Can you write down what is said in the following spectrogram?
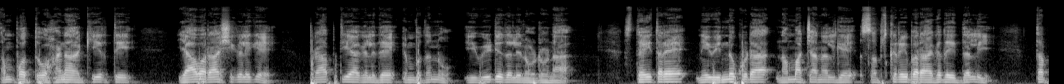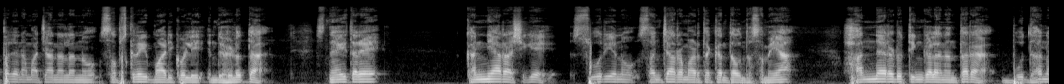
ಸಂಪತ್ತು, ಹಣ, ಕೀರ್ತಿ ಯಾವ ರಾಶಿಗಳಿಗೆ ಪ್ರಾಪ್ತಿಯಾಗಲಿದೆ ಎಂಬುದನ್ನು ಈ ವಿಡಿಯೋದಲ್ಲಿ ನೋಡೋಣ. ಸ್ನೇಹಿತರೆ, ನೀವು ಇನ್ನೂ ಕೂಡ ನಮ್ಮ ಚಾನಲ್ಗೆ ಸಬ್ಸ್ಕ್ರೈಬರ್ ಆಗದೇ ಇದ್ದಲ್ಲಿ ತಪ್ಪದೆ ನಮ್ಮ ಚಾನಲನ್ನು ಸಬ್ಸ್ಕ್ರೈಬ್ ಮಾಡಿಕೊಳ್ಳಿ ಎಂದು ಹೇಳುತ್ತಾ ಸ್ನೇಹಿತರೆ, ಕನ್ಯಾ ರಾಶಿಗೆ ಸೂರ್ಯನು ಸಂಚಾರ ಮಾಡ್ತಕ್ಕಂಥ ಒಂದು ಸಮಯ. ಹನ್ನೆರಡು ತಿಂಗಳ ನಂತರ ಬುಧನ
